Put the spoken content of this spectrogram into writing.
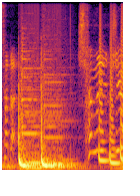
사단 창을 지어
